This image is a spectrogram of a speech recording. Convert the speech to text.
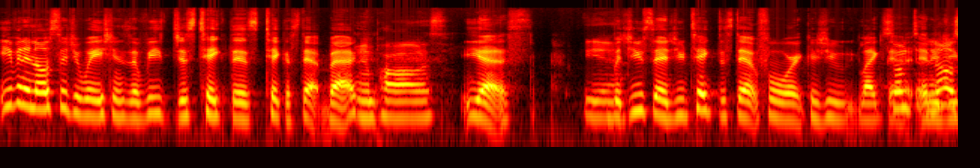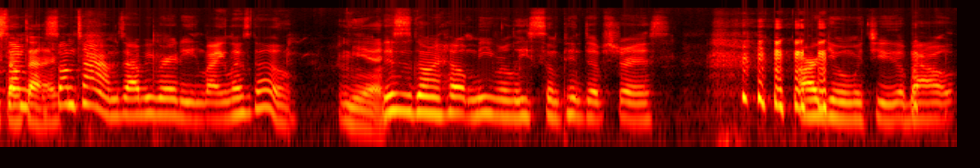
even in those situations, if we just take this, take a step back and pause. Yes. Yeah. But you said you take the step forward because you like that Somet- energy no, some- sometimes. sometimes I'll be ready. Like, let's go. Yeah. This is gonna help me release some pent up stress. arguing with you about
